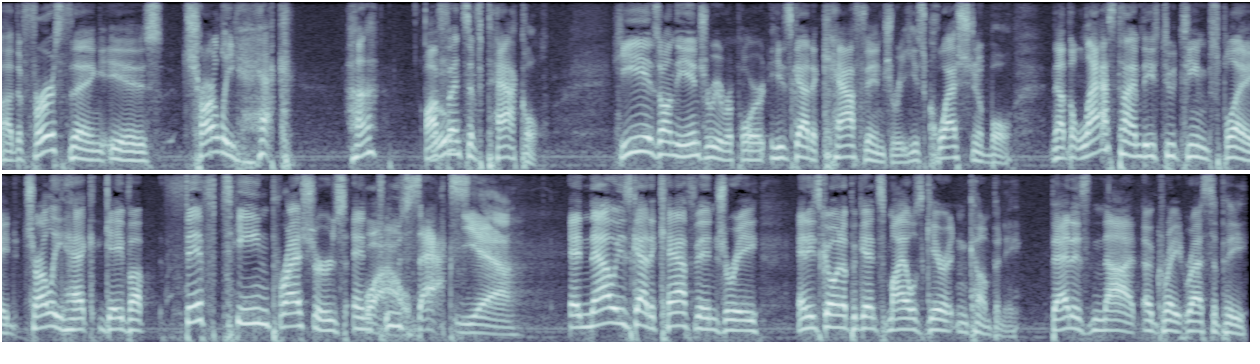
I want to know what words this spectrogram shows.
Uh, the first thing is Charlie Heck, huh? Offensive tackle. He is on the injury report. He's got a calf injury. He's questionable. Now, the last time these two teams played, Charlie Heck gave up 15 pressures and Wow. two sacks. Yeah. And now he's got a calf injury and he's going up against Myles Garrett and company. That is not a great recipe.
